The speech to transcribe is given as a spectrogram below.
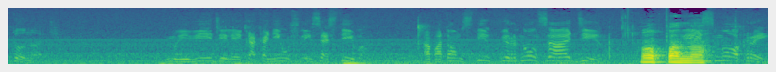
в ту ночь. Мы видели, как они ушли со Стивом. А потом Стив вернулся один. Опа-на. Мокрый.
